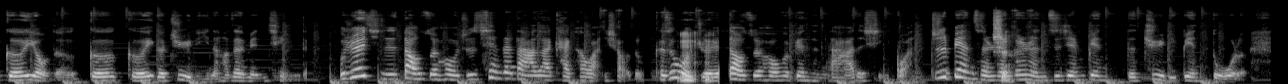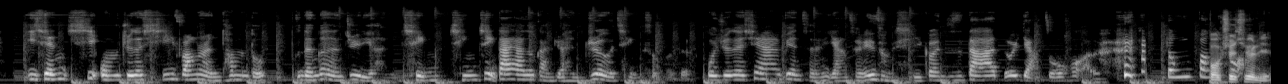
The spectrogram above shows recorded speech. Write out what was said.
隔有的隔隔一个距离，然后在那边亲的。我觉得其实到最后，就是现在大家都在开开玩笑的，可是我觉得到最后会变成大家的习惯，就是变成人跟人之间变的距离变多了。以前西我们觉得西方人他们都人跟人距离很亲亲近，大家都感觉很热情什么的。我觉得现在变成养成一种习惯，就是大家都亚洲化了，东方保持距离。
